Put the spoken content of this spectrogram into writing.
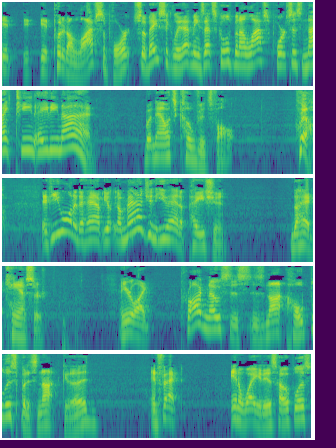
it, it, it put it on life support. So basically, that means that school's been on life support since 1989. But now it's COVID's fault. Well, if you wanted to have, imagine you had a patient that had cancer, and you're like, prognosis is not hopeless, but it's not good. In fact, in a way, it is hopeless.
